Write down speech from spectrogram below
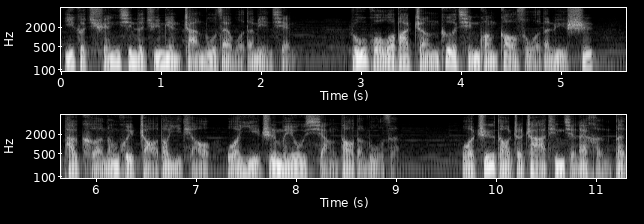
一个全新的局面展露在我的面前。如果我把整个情况告诉我的律师，他可能会找到一条我一直没有想到的路子。我知道这乍听起来很笨，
